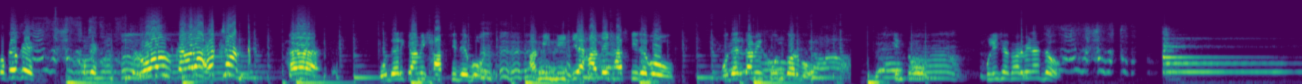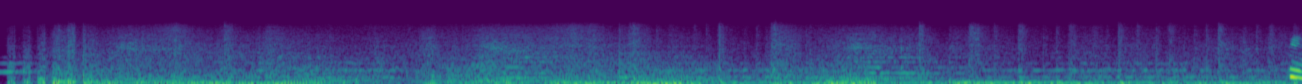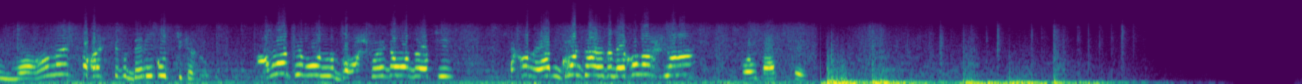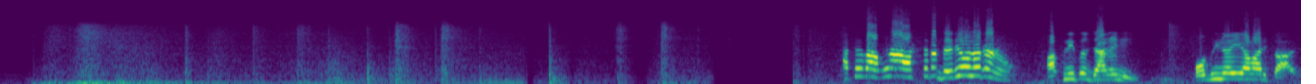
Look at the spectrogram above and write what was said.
Okay okay roll camera action হ্যাঁ। ওদেরকে আমি শাস্তি দেব। আমি নিজে হাতে শাস্তি দেব। ওদেরকে আমি খুন করব। কিন্তু পুলিশে ধরবে না তো? দেরি করছি কেন? আমাকে বলল? দশ মিনিটের মধ্যে আছি। এখন এক ঘণ্টা হয়ে গেল, এখন আসলো না। কোন আসছে আচ্ছা আপনার আসতে তো দেরি হলো কেন? আপনি তো জানেনই অভিনয় আমার কাজ।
